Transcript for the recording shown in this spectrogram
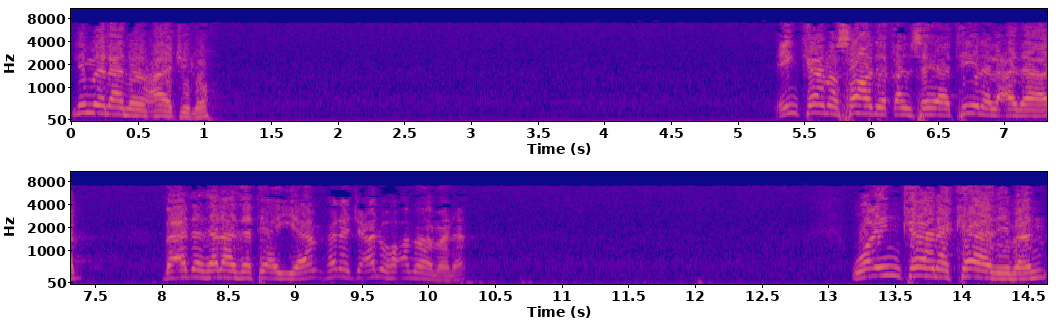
لم لا نعاجله؟ إن كان صادقا سيأتينا العذاب. بعد ثلاثة أيام فنجعله أمامنا. وإن كان كاذبا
